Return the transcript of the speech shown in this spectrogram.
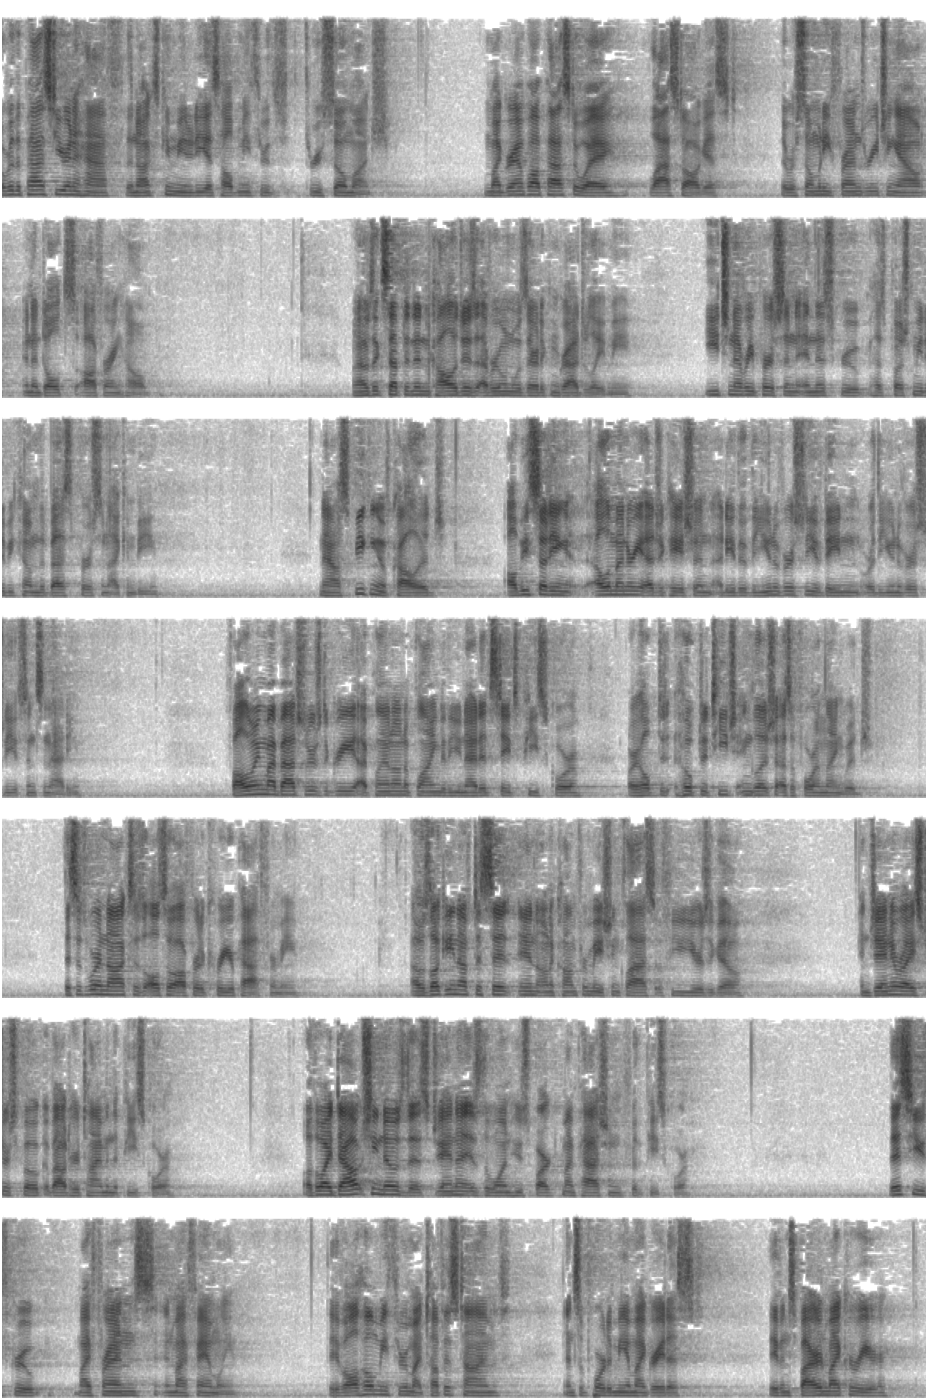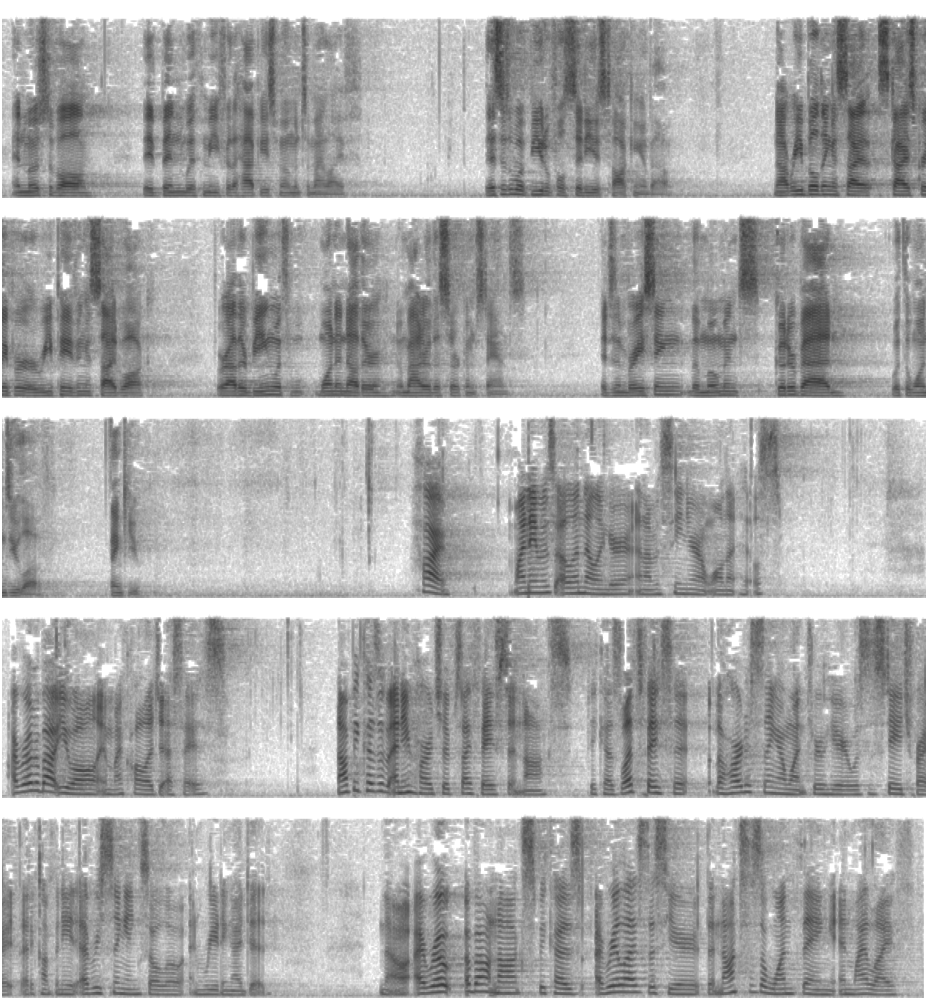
Over the past year and a half, the Knox community has helped me through, through so much. When my grandpa passed away last August, there were so many friends reaching out and adults offering help. When I was accepted into colleges, everyone was there to congratulate me. Each and every person in this group has pushed me to become the best person I can be. Now, speaking of college, I'll be studying elementary education at either the University of Dayton or the University of Cincinnati. Following my bachelor's degree, I plan on applying to the United States Peace Corps, where I hope to, hope to teach English as a foreign language. This is where Knox has also offered a career path for me. I was lucky enough to sit in on a confirmation class a few years ago and Jana Reister spoke about her time in the Peace Corps. Although I doubt she knows this, Jana is the one who sparked my passion for the Peace Corps. This youth group, my friends, and my family, they've all helped me through my toughest times and supported me in my greatest. They've inspired my career, and most of all, they've been with me for the happiest moments of my life. This is what Beautiful City is talking about. Not rebuilding a skyscraper or repaving a sidewalk, but rather being with one another no matter the circumstance. It's embracing the moments, good or bad, with the ones you love. Thank you. Hi, my name is Ellen Nellinger, and I'm a senior at Walnut Hills. I wrote about you all in my college essays. Not because of any hardships I faced at Knox, because let's face it, the hardest thing I went through here was the stage fright that accompanied every singing solo and reading I did. Now, I wrote about Knox because I realized this year that Knox is the one thing in my life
